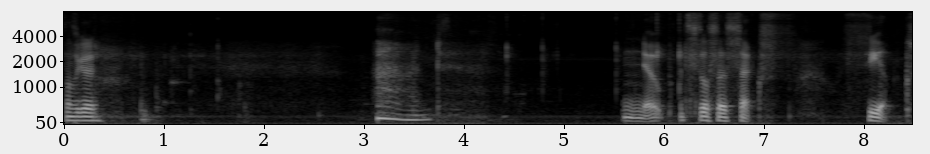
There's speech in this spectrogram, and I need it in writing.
Sounds good. And nope, it still says sex. Sex.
